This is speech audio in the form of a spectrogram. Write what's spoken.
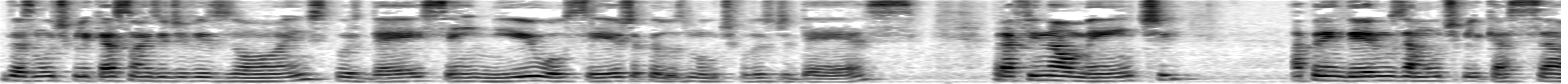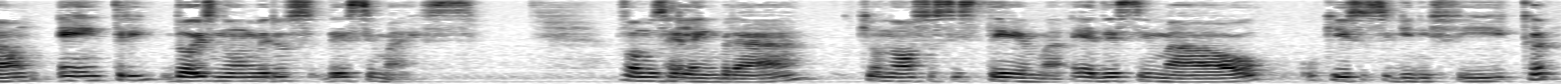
das multiplicações e divisões por 10, 100 mil, ou seja, pelos múltiplos de 10, para finalmente aprendermos a multiplicação entre dois números decimais. Vamos relembrar que o nosso sistema é decimal, o que isso significa.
